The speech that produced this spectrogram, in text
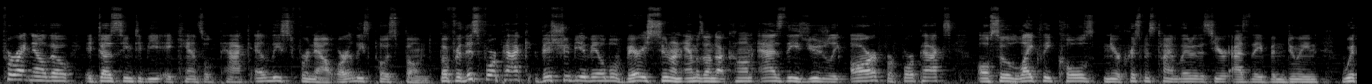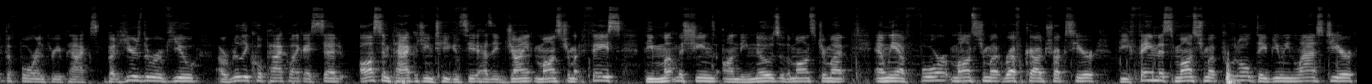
For right now, though, it does seem to be a canceled pack, at least for now, or at least postponed. But for this four pack, this should be available very soon on Amazon.com, as these usually are for four packs. Also, likely Kohl's near Christmas time later this year, as they've been doing with the four and three packs. But here's the review. A really cool pack, like I said. Awesome packaging, too. You can see it has a giant Monster Mutt face, the Mutt machines on the nose of the Monster Mutt, and we have four Monster Mutt rough crowd trucks here. The famous Monster Mutt Poodle, debuting last year,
